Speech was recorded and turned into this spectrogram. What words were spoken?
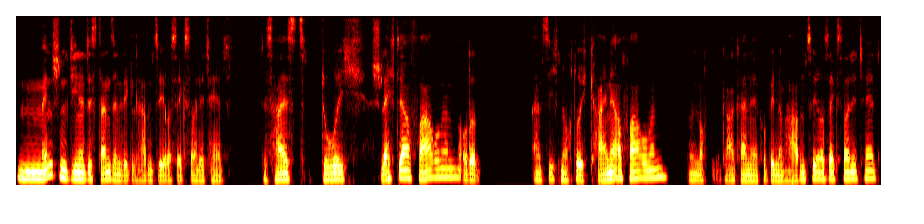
Menschen, die eine Distanz entwickelt haben zu ihrer Sexualität. Das heißt, durch schlechte Erfahrungen oder an sich noch durch keine Erfahrungen und noch gar keine Verbindung haben zu ihrer Sexualität.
